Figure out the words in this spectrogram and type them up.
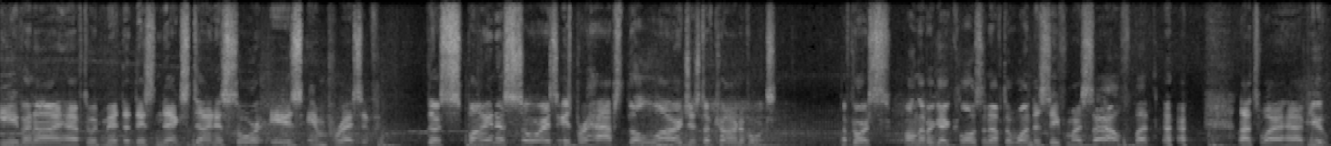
Even I have to admit that this next dinosaur is impressive. The Spinosaurus is perhaps the largest of carnivores. Of course, I'll never get close enough to one to see for myself, but that's why I have you.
